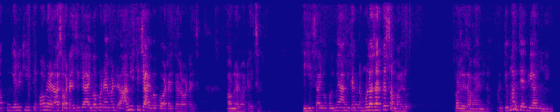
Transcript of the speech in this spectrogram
आपण गेले की ते पाहुण्याला असं वाटायचं की आईबापा नाही म्हणलं आम्हीच तिचे आईबापा वाटायचं त्याला वाटायचं पाहुण्याला वाटायचं. की हीच आईबापा मी आम्ही त्यांना मुलासारखंच सांभाळलं थोरल्या जावायला आणि ते म्हणतात मी अजूनही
